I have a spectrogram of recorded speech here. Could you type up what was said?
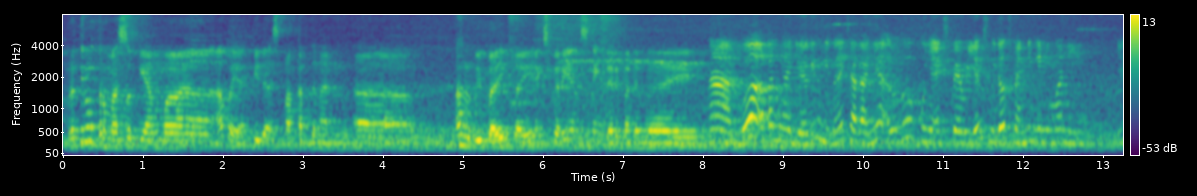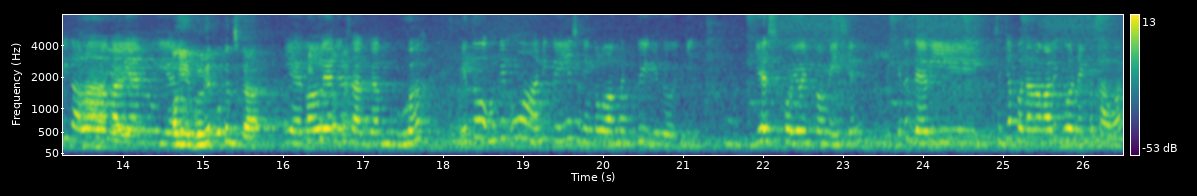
berarti lu termasuk yang me- apa ya tidak sepakat dengan uh, ah lebih baik by experience nih daripada by Nah, gue akan ngajarin gimana caranya lu punya experience without spending any money. Jadi kalau Ah, iya, kalian iya. lihat, oh iya gue lihat lu kan suka iya kalau lihat? Instagram gue itu mungkin wah ini kayaknya sering ke luar negeri gitu. Just for your information, itu dari sejak pertama kali gue naik pesawat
